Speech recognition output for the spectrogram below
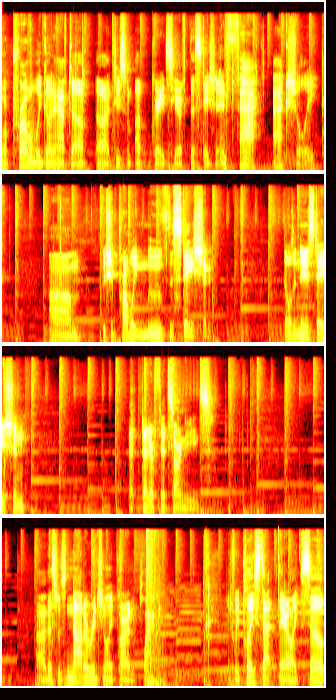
we're probably going to have to up, uh, do some upgrades here at this station. In fact, actually, um, we should probably move the station. Build a new station that better fits our needs. Uh, this was not originally part of the plan. But if we place that there like so,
